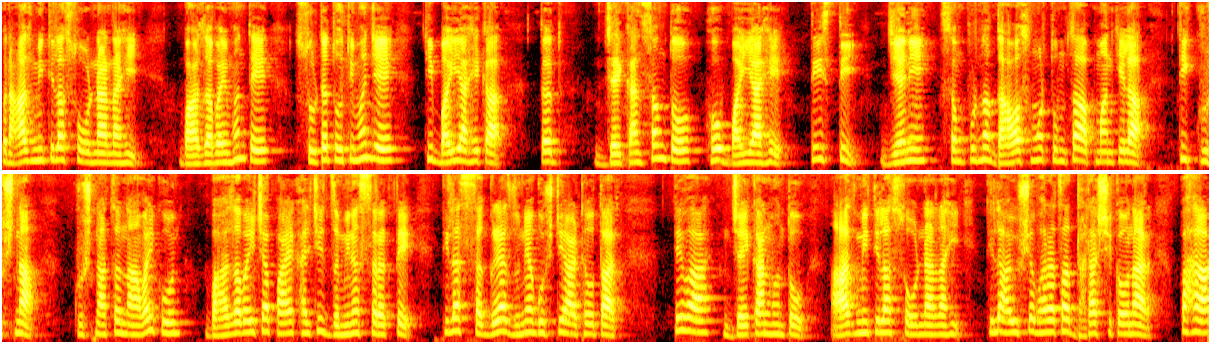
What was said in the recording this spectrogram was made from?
पण आज मी तिला सोडणार नाही. बाळजाबाई म्हणते सुटत होती म्हणजे ती बाई आहे का? तर जयकांत सांगतो हो बाई आहे. तीच ती ज्याने संपूर्ण गावासमोर तुमचा अपमान केला ती कृष्णा. कृष्णाचं नाव ऐकून बाजाबाईच्या पायाखालची जमीनच सरकते. तिला सगळ्या जुन्या गोष्टी आठवतात. तेव्हा जयकांत म्हणतो आज मी तिला सोडणार नाही. तिला आयुष्यभराचा धडा शिकवणार. पहा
